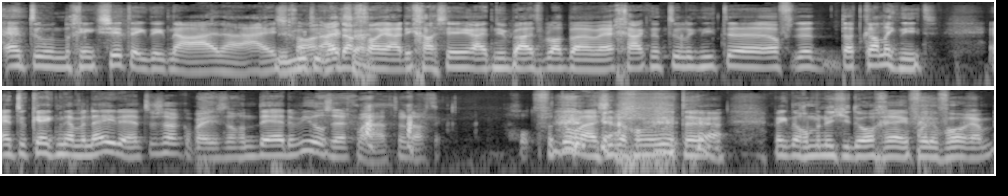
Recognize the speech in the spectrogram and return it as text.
En toen ging ik zitten. Ik denk, nou, nou hij is gewoon... hij dacht gewoon, ja, die gast hier rijdt nu buitenblad bij me weg. Ga ik natuurlijk niet... eh, of dat, dat kan ik niet. En toen keek ik naar beneden. En toen zag ik opeens nog een derde wiel, zeg maar. Toen dacht ik... Godverdomme, hij zit nog een te... Ben ik nog een minuutje doorgereden voor de vorm.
